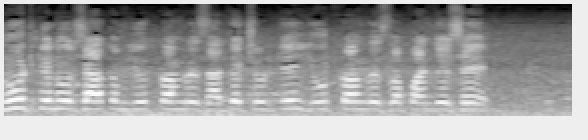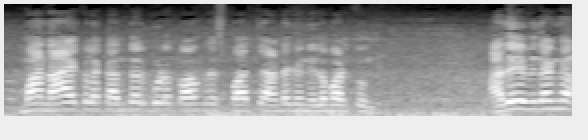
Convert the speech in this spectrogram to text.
నూటికి నూరు శాతం యూత్ కాంగ్రెస్ అధ్యక్షుడికి యూత్ కాంగ్రెస్లో పనిచేసే మా నాయకులకు అందరు కూడా కాంగ్రెస్ పార్టీ అండగా నిలబడుతుంది. అదేవిధంగా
